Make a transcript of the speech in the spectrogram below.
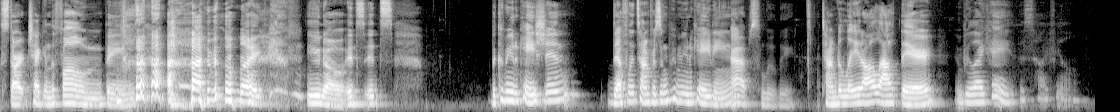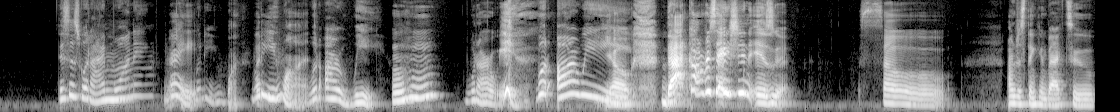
start checking the phone things. I feel like, you know, it's, it's the communication. Definitely time for some communicating. Absolutely. Time to lay it all out there and be like, hey, this is how I feel. This is what I'm wanting Right. What do you want? What do you want? What are we? Mm-hmm. What are we? what are we? Yo, that conversation is so. I'm just thinking back to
